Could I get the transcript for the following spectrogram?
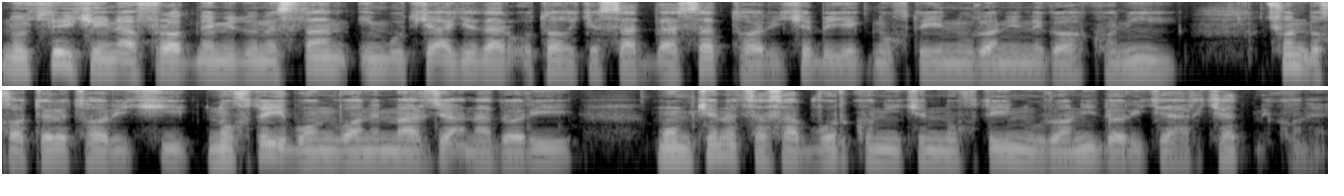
نکته ای که این افراد نمی‌دونستن این بود که اگه در اتاقی که صد درصد تاریکه به یک نقطه نورانی نگاه کنی چون به خاطر تاریکی نقطه به عنوان مرجع نداری ممکنه تصور کنی که نقطه نورانی داری که حرکت می‌کنه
